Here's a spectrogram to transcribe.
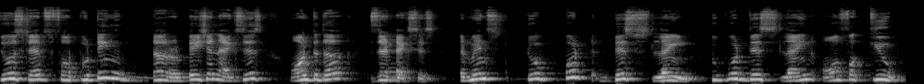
two steps for putting the rotation axis onto the z axis. That means to put this line to put this line of a cube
